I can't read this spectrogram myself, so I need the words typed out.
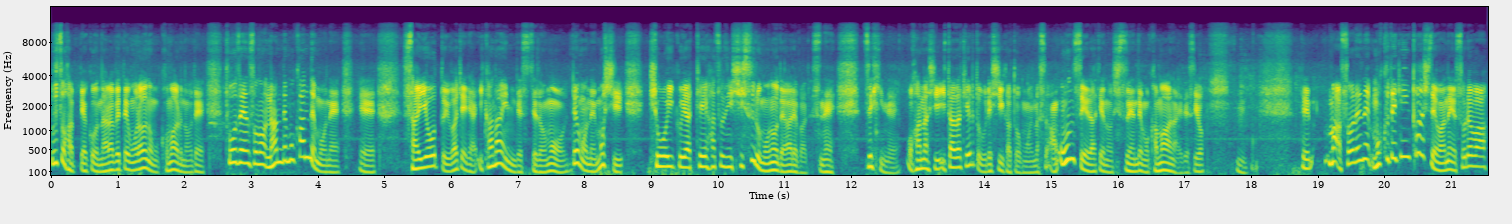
嘘800を並べてもらうのも困るので、当然その何でもかんでもね、えー、採用というわけにはいかないんですけども、でもね、もし教育や啓発に資するものであればですね、ぜひね、お話いただけると嬉しいかと思います。あ音声だけの出演でも構わないですよ。うんで、まあ、それね、目的に関してはね、それは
